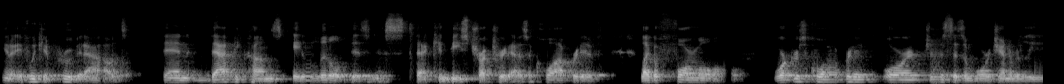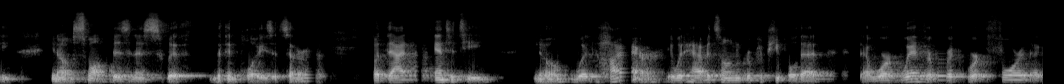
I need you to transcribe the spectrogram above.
you know, if we can prove it out, then that becomes a little business that can be structured as a cooperative, like a formal workers cooperative or just as a more generally you know small business with with employees et cetera. But that entity you know would hire it would have its own group of people that that work with or work for that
